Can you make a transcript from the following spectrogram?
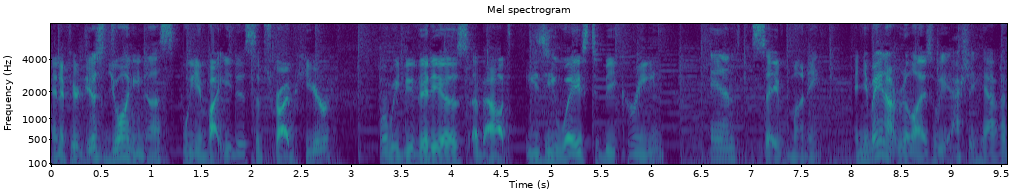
And if you're just joining us, we invite you to subscribe here where we do videos about easy ways to be green and save money. And you may not realize we actually have a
